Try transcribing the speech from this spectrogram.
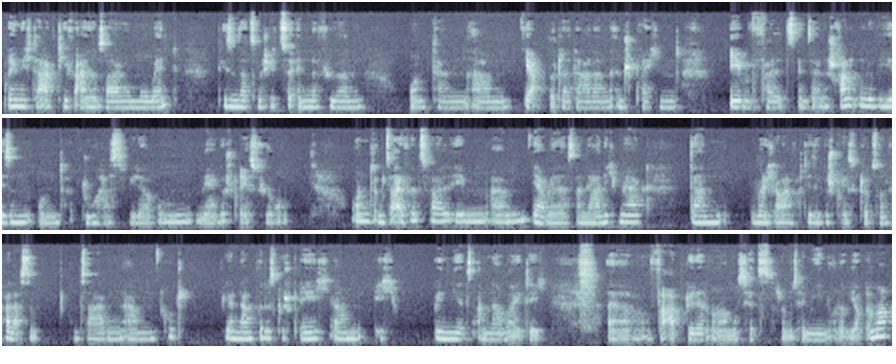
bring dich da aktiv ein und sage, Moment, diesen Satz möchte ich zu Ende führen und dann ähm, ja, wird er da dann entsprechend ebenfalls in seine Schranken gewesen und du hast wiederum mehr Gesprächsführung. Und im Zweifelsfall eben, ähm, ja, wenn er es dann gar nicht merkt, dann würde ich auch einfach diese Gesprächssituation verlassen und sagen, ähm, gut, vielen Dank für das Gespräch. Ähm, ich bin jetzt anderweitig äh, verabredet oder muss jetzt zu einem Termin oder wie auch immer.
